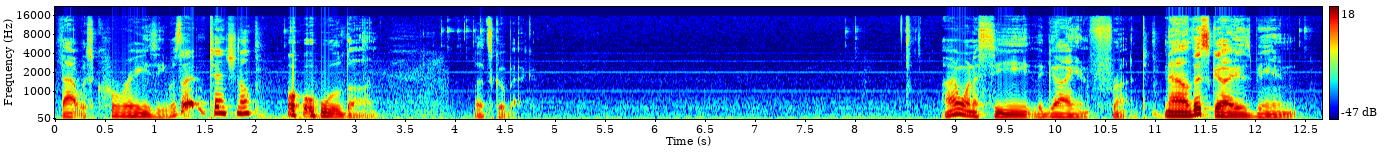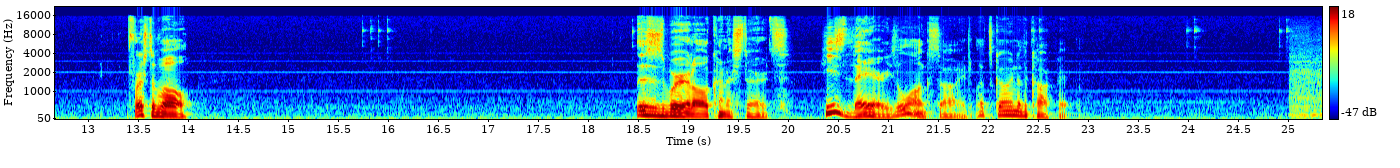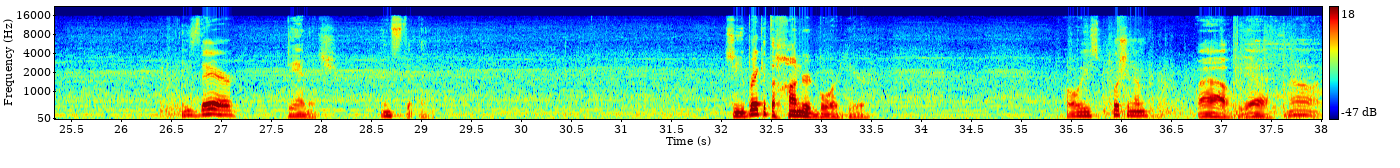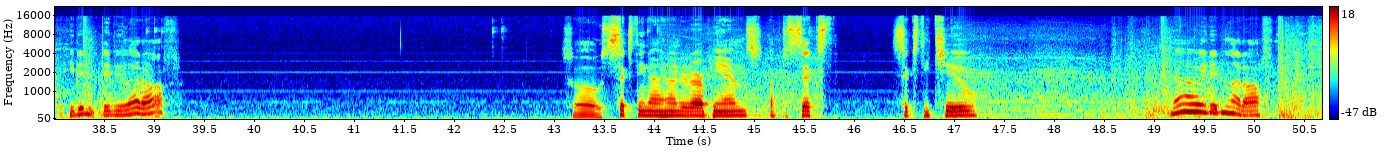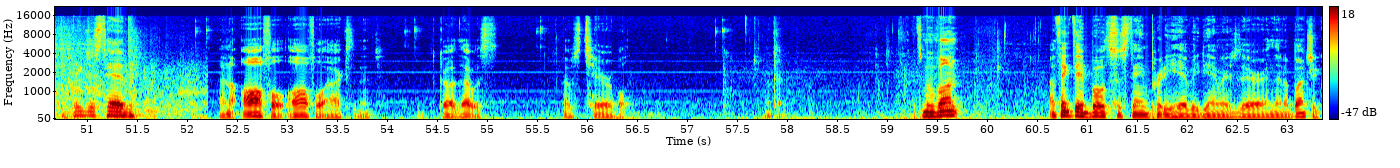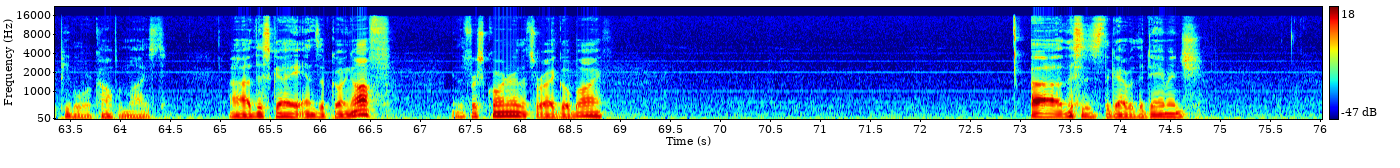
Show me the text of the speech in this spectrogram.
That was crazy. Was that intentional? Oh, hold on. Let's go back. I want to see the guy in front. Now, this guy is being, first of all, this is where it all kind of starts. He's there. He's alongside. Let's go into the cockpit. He's there. Damage. Instantly. So you brake at the 100 board here. Oh, he's pushing him. Wow, yeah. No, he didn't. Did he let off? So 6,900 RPMs up to 6th. 62. No, he didn't let off. He just had an awful, awful accident. God, that was that was terrible. Okay. Let's move on. I think they both sustained pretty heavy damage there, and then a bunch of people were compromised. Uh, this guy ends up going off in the first corner. That's where I go by. Uh, this is the guy with the damage.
